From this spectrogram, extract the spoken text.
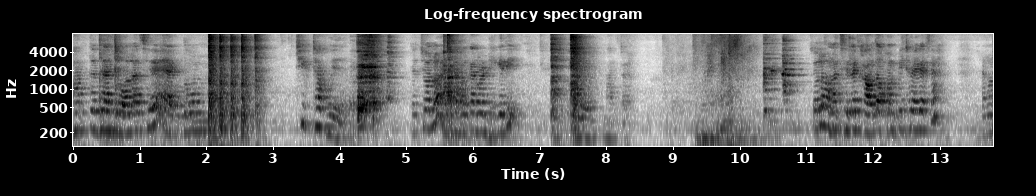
ভাতটা যা জল আছে একদম ঠিকঠাক হয়ে যাবে। তো চলো এটা হালকা করে ঢেকে দিই। ভাতটা। চলো আমার ছেলে খাওয়া দাওয়া কমপ্লিট হয়ে গেছে। এখন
